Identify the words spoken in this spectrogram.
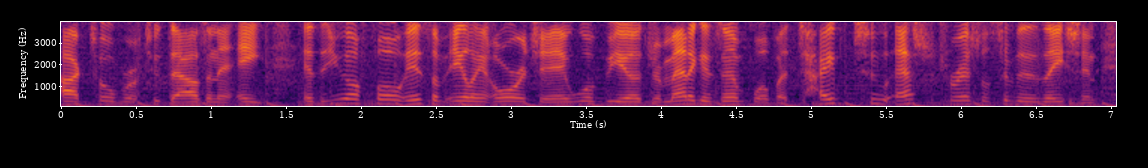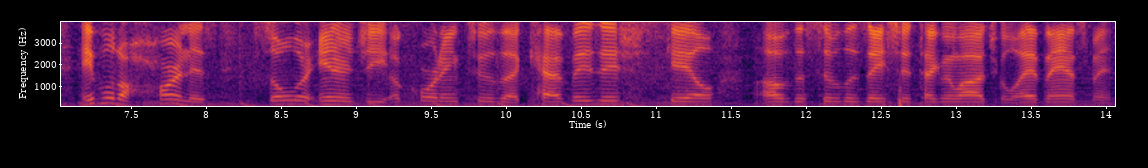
October of 2008. If the UFO is of alien origin, it will be a dramatic example of a Type 2 extraterrestrial civilization able to harness solar energy according to the Cavendish scale of the civilization technological advancement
